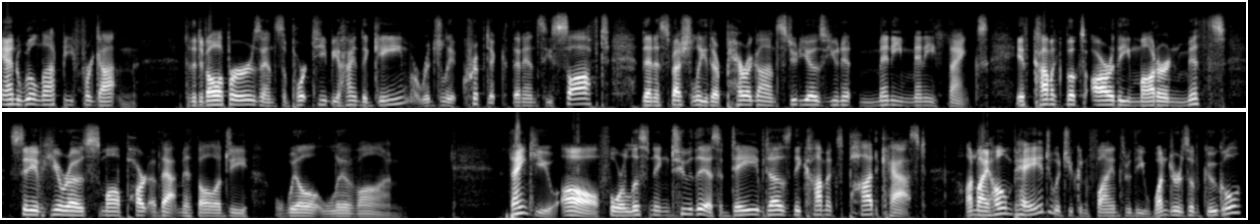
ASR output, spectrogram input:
and will not be forgotten. To the developers and support team behind the game, originally at Cryptic, then NCSoft, then especially their Paragon Studios unit, many, many thanks. If comic books are the modern myths, City of Heroes, small part of that mythology, will live on. Thank you all for listening to this Dave Does the Comics podcast. On my homepage, which you can find through the wonders of Google,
